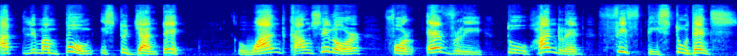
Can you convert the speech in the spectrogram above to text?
at limampung estudyante. One counselor for every 250 students.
